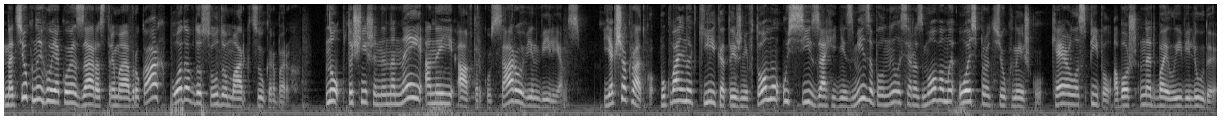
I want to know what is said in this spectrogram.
На цю книгу, яку я зараз тримаю в руках, подав до суду Марк Цукерберг. Ну, точніше, не на неї, а на її авторку Сару Він Вільямс. Якщо кратко, буквально кілька тижнів тому усі західні змі заповнилися розмовами ось про цю книжку Careless People або ж недбайливі люди.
